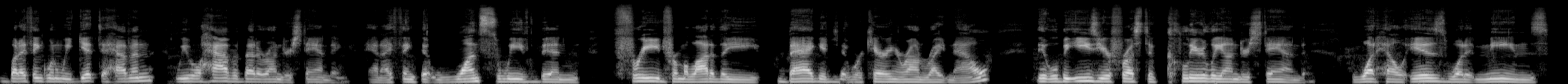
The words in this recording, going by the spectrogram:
But I think when we get to heaven, we will have a better understanding. And I think that once we've been freed from a lot of the baggage that we're carrying around right now, it will be easier for us to clearly understand what hell is, what it means,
